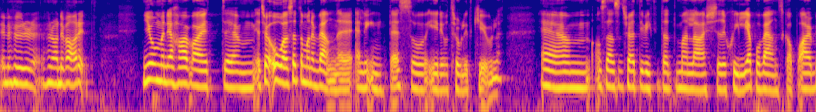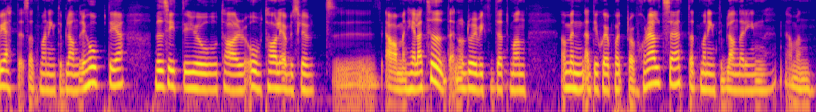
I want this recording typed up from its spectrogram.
eller hur, hur har det varit? Jo men det har varit, um, jag tror oavsett om man är vänner eller inte så är det otroligt kul. Um, och sen så tror jag att det är viktigt att man lär sig skilja på vänskap och arbete så att man inte blandar ihop det. Vi sitter ju och tar otaliga beslut eh, ja, men hela tiden och då är det viktigt att man ja, men att det sker på ett professionellt sätt, att man inte blandar in, ja, men,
